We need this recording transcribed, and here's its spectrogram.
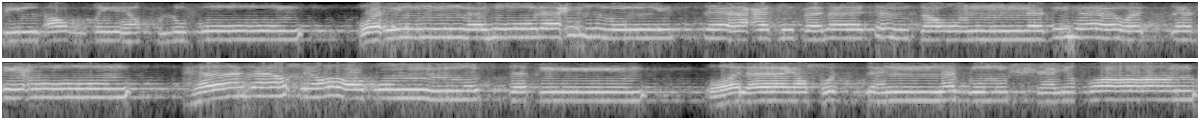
في الأرض يخلفون وإنه لعلم للساعة فلا تمترن بها واتبعون هذا صراط مستقيم ولا يصدنكم الشيطان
